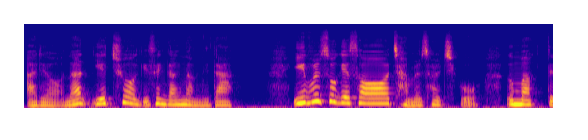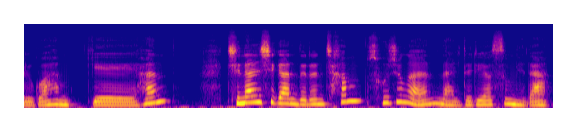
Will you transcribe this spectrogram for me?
아련한 옛 추억이 생각납니다. 이불 속에서 잠을 설치고 음악들과 함께 한 지난 시간들은 참 소중한 날들이었습니다.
